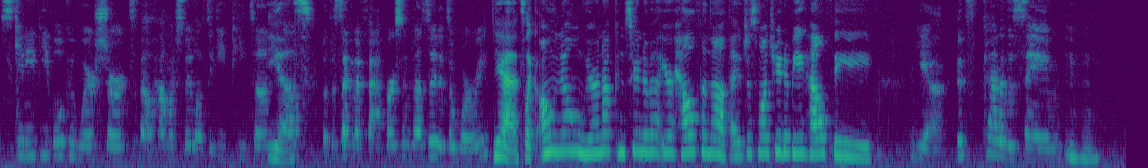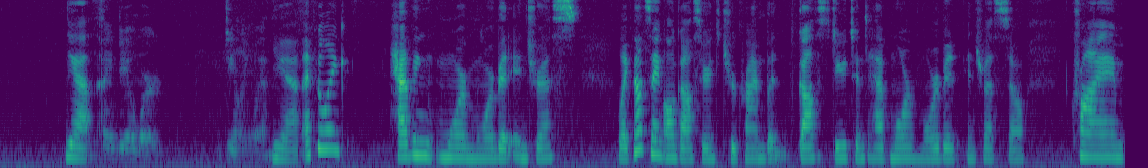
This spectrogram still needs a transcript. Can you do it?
skinny people could wear shirts about how much they love to eat pizza and stuff, but the second a fat person does it, it's a worry. Yeah, it's like, oh no, you're not concerned about your health enough. I just want you to be healthy. Yeah, it's kind of the same Mm-hmm. Yeah, same deal we're dealing with. yeah. I feel like having more morbid interests, like not saying all goths are into true crime, but goths do tend to have more morbid interests. So, crime,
